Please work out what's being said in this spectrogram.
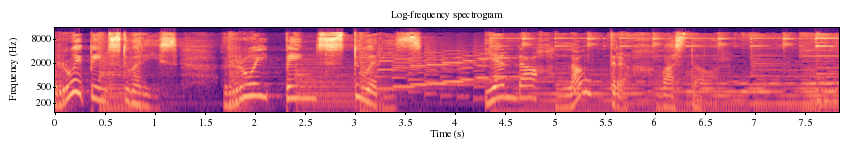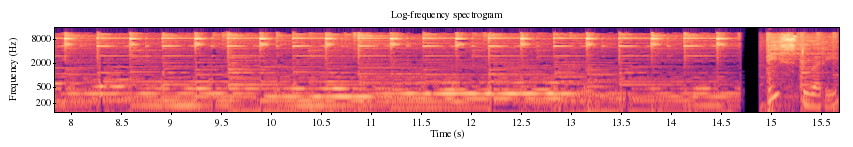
Rooi pen stories. Rooi pen stories. Eendag lank terug was daar. Die storie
